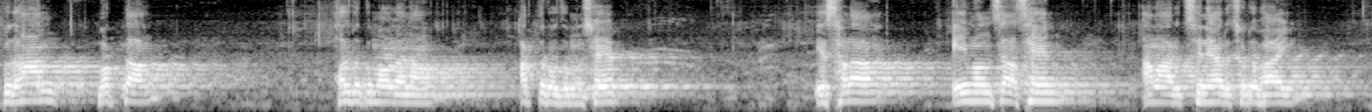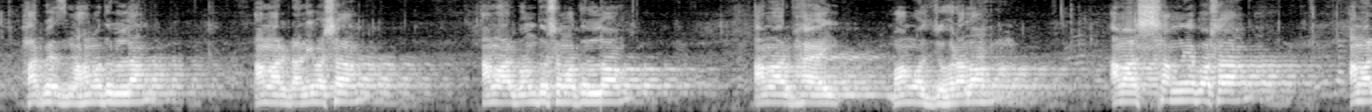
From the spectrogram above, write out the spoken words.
প্রধান বক্তা হজরত মাওলানা আখতারুজ্জামান সাহেব। এছাড়া এই মঞ্চে আছেন আমার ছেলের ছোট ভাই হাফেজ মাহমুদুল্লাহ, আমার ডানি বাসা, আমার বন্ধু সমতুল্য আমার ভাই মোহাম্মদ জোহর আলম, আমার সামনে বসা আমার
